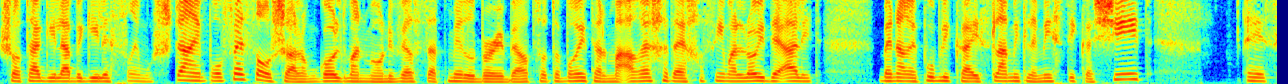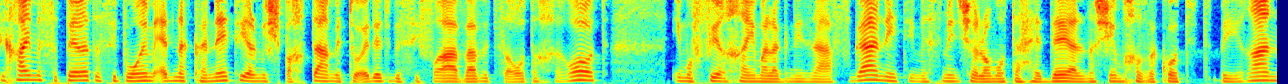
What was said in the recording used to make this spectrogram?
שאותה גילה בגיל 22, פרופסור שלום גולדמן מאוניברסיטת מילברי בארצות הברית על מערכת היחסים הלא אידיאלית בין הרפובליקה האסלאמית למיסטיקה שיעית. אה, שיחה עם מספרת הסיפורים עדנה קנטי על משפחתה המתועדת בספרה אהבה וצרות אחרות, עם אופיר חיים על הגניזה האפגנית, עם יסמין שלום אותה הדה על נשים חזקות באיראן.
